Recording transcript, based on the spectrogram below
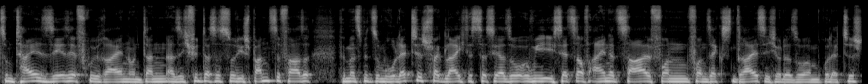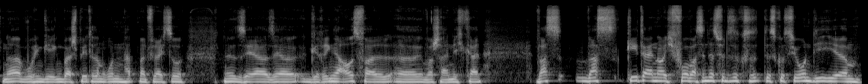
zum Teil sehr, sehr früh rein und dann, also ich finde, das ist so die spannendste Phase. Wenn man es mit so einem Roulette-Tisch vergleicht, ist das ja so irgendwie, ich setze auf eine Zahl von, von 36 oder so am Roulette-Tisch, ne? wohingegen bei späteren Runden hat man vielleicht so eine sehr, sehr geringe Ausfallwahrscheinlichkeit. Äh, was, was geht da in euch vor? Was sind das für Diskussionen, die ihr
